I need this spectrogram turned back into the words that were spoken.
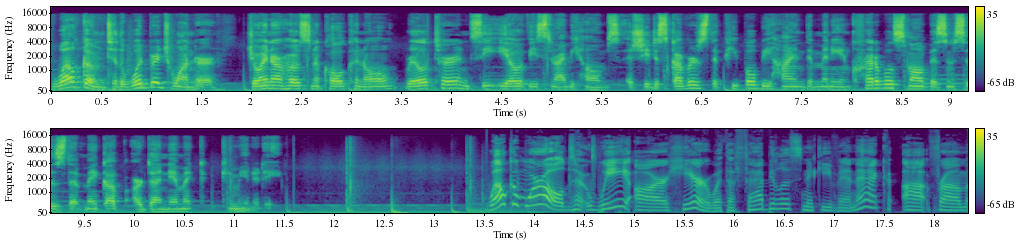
Welcome to the Woodbridge Wonder. Join our host, Nicole Canole, Realtor and CEO of East and Ivy Homes, as she discovers the people behind the many incredible small businesses that make up our dynamic community. Welcome, world. We are here with a fabulous Nikki Vanek uh, from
